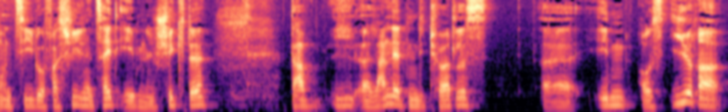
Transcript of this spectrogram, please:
und sie durch verschiedene Zeitebenen schickte, da äh, landeten die Turtles äh, in aus ihrer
